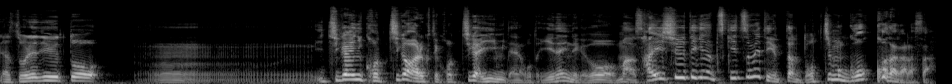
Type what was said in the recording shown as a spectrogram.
いや、それで言うと、うん、一概にこっちが悪くてこっちがいいみたいなこと言えないんだけど、まあ最終的な突き詰めて言ったらどっちもごっこだからさ。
